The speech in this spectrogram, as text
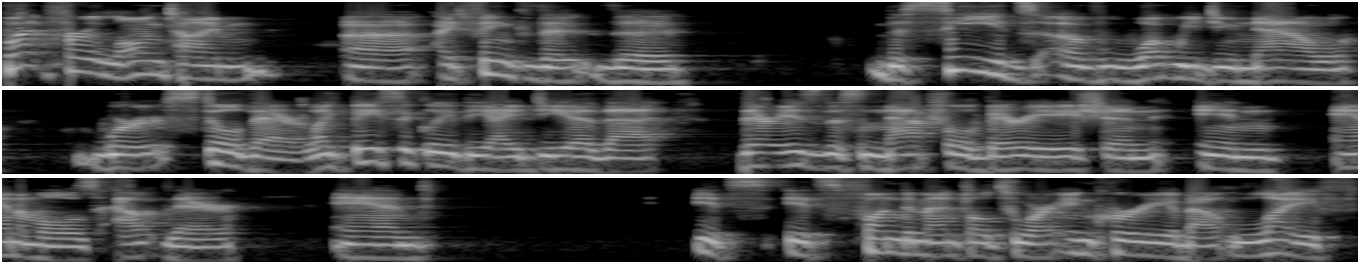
but for a long time uh, i think the the the seeds of what we do now were still there. Like basically the idea that there is this natural variation in animals out there and it's it's fundamental to our inquiry about life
